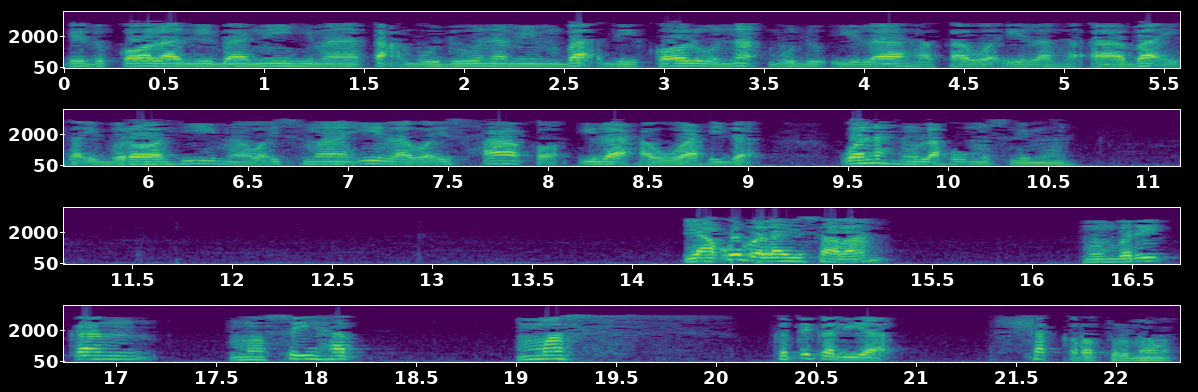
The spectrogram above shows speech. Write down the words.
id qala li banihi ma ta'buduna min ba'di qalu na'budu ilahaka wa ilaha abaika Ibrahim wa Ismail wa Ishaq ilaha wahida wa nahnu lahu muslimun. Yakub alaihissalam memberikan nasihat emas ketika dia syakratul maut.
